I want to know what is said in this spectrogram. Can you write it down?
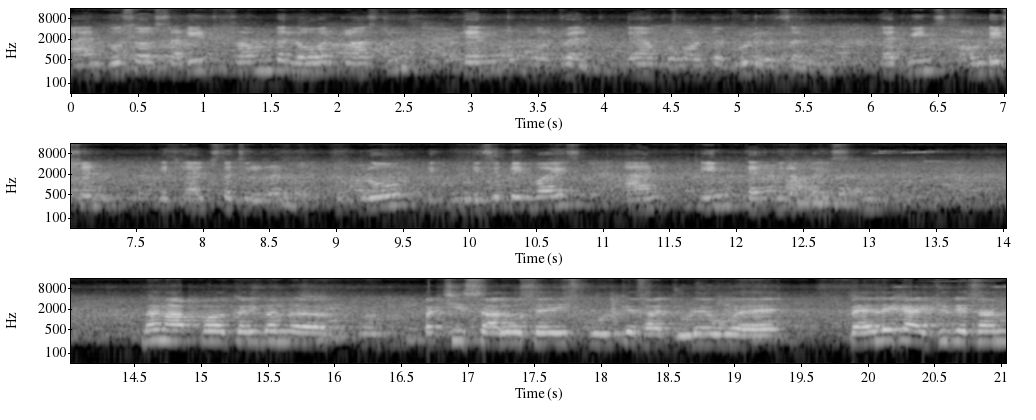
and those who have studied from the lower class to 10th or 12th, they have got the good result. That means foundation, it helps the children to grow discipline wise and in curriculum wise. Ma'am आप करीबन 25 सालों से इस स्कूल के साथ जुड़े हुए हैं पहले का एजुकेशन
